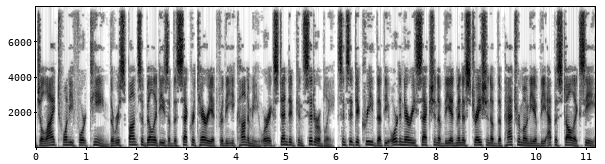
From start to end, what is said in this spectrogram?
July 2014 the responsibilities of the Secretariat for the Economy were extended considerably, since it decreed that the ordinary section of the administration of the patrimony of the Apostolic See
